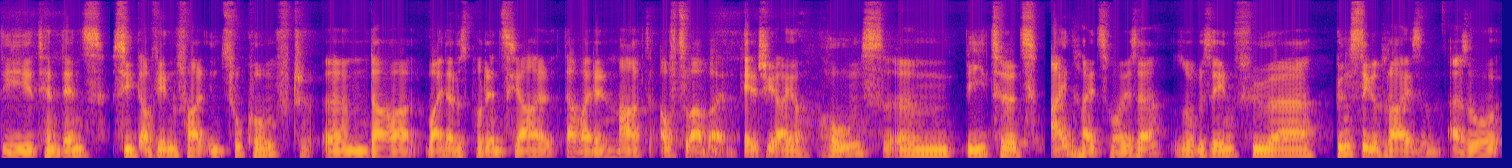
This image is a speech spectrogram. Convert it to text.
die Tendenz sieht auf jeden Fall in Zukunft ähm, da weiteres Potenzial, da weiter den Markt aufzuarbeiten. LGI Homes ähm, bietet Einheitshäuser, so gesehen, für günstige Preise. Also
